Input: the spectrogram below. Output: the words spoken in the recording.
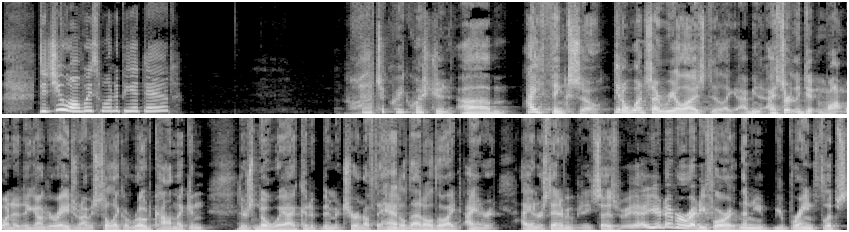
Did you always want to be a dad? Oh, that's a great question. Um, I think so. You know, once I realized, like, I mean, I certainly didn't want one at a younger age when I was still like a road comic, and there's no way I could have been mature enough to handle that. Although I, I, I understand everybody says, yeah, you're never ready for it. And then you, your brain flips.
